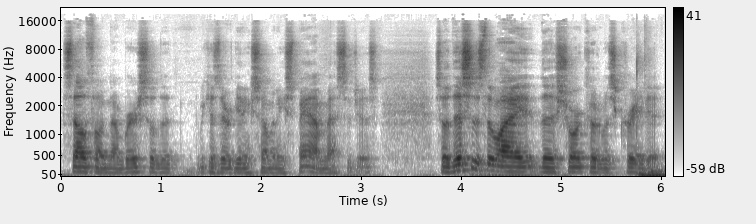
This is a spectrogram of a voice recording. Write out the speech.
cell phone number so that because they were getting so many spam messages. So this is the why the short code was created.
